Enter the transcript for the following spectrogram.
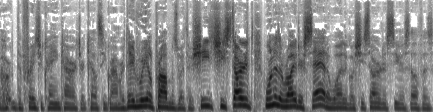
her, the Frasier Crane character, Kelsey Grammer, they had real problems with her. She she started. One of the writers said a while ago she started to see herself as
